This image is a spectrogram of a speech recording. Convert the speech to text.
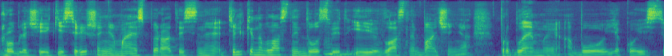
роблячи якісь рішення, має спиратись не тільки на власний досвід і власне бачення проблеми або якоїсь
